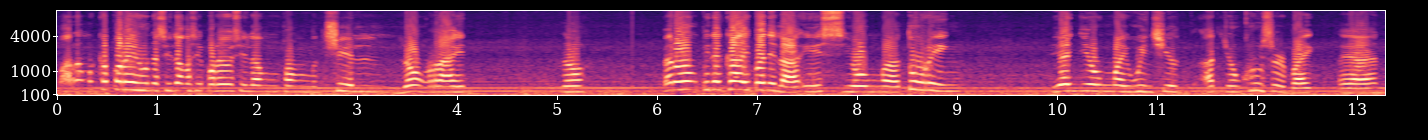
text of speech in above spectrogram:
Parang magkapareho na sila kasi pareho silang pang chill, long ride, no? Pero ang pinagkaiba nila is yung ah, touring yan yung may windshield at yung cruiser bike ayan.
